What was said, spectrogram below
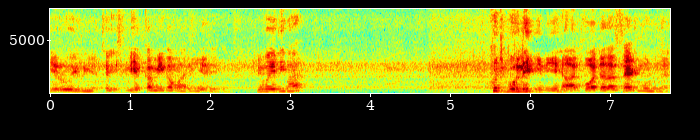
ये रोई भी है तो इसलिए कमी कम आ रही है देखो। क्यों गई थी बाहर? कुछ बोलेगी नहीं है आज बहुत ज़्यादा सैड मूड में है।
